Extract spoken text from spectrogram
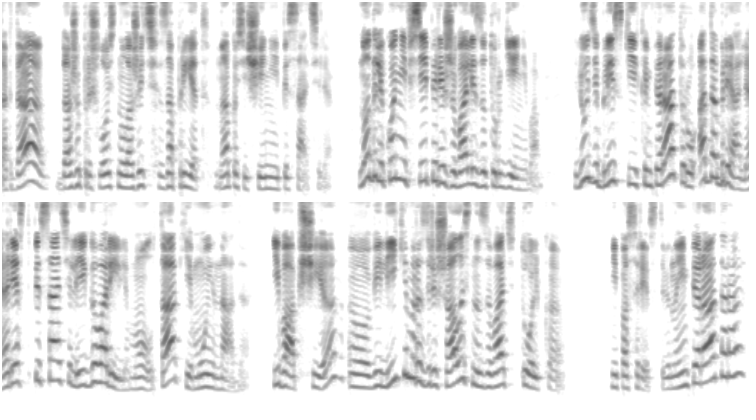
Тогда даже пришлось наложить запрет на посещение писателя. Но далеко не все переживали за Тургенева. Люди, близкие к императору, одобряли арест писателя и говорили, мол, так ему и надо. И вообще, э, великим разрешалось называть только непосредственно императора,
